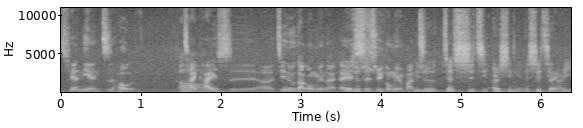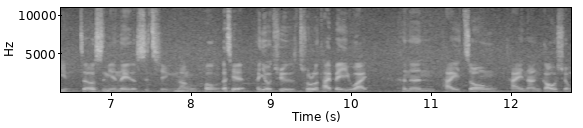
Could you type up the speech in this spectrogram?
千年之后。才开始呃进入到公园来，哎、就是，市区公园繁殖，也就是这十几二十年的事情而已。这二十年内的事情，嗯、然后而且很有趣的是，除了台北以外，可能台中、台南、高雄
